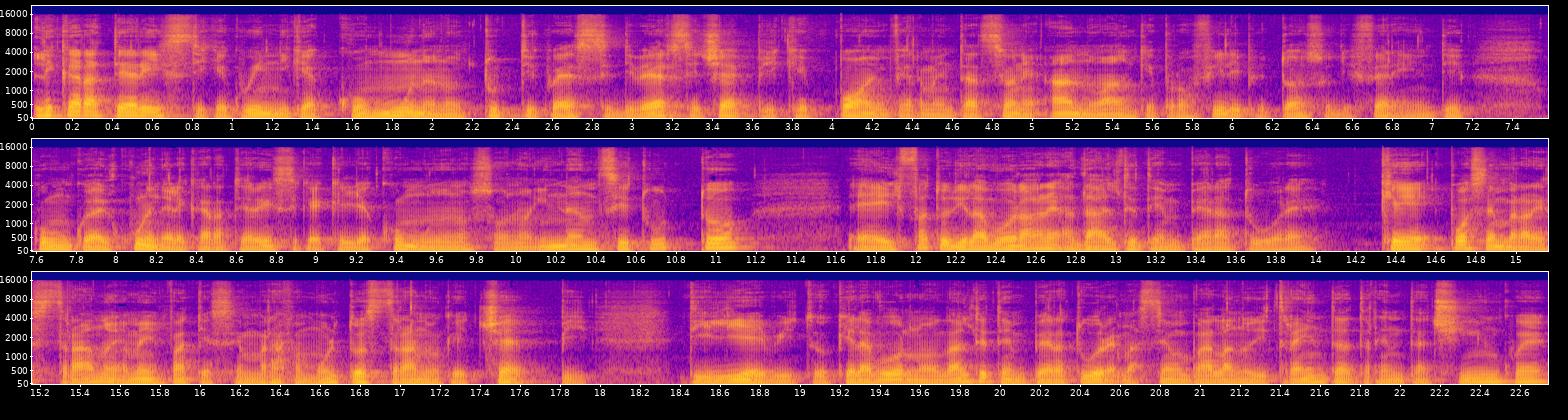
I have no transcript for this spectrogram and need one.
Le caratteristiche quindi che accomunano tutti questi diversi ceppi che poi in fermentazione hanno anche profili piuttosto differenti, comunque alcune delle caratteristiche che li accomunano sono innanzitutto eh, il fatto di lavorare ad alte temperature, che può sembrare strano e a me infatti sembrava molto strano che ceppi di lievito che lavorano ad alte temperature, ma stiamo parlando di 30-35,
